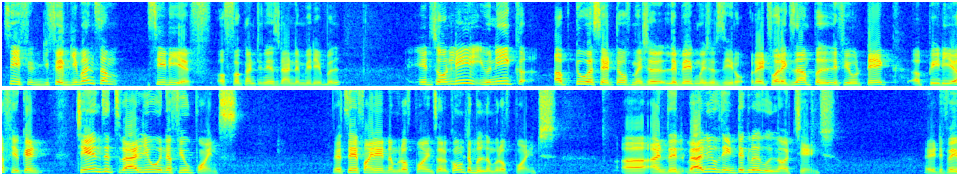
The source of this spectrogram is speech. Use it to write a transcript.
see if you if you are given some CDF of a continuous random variable it is only unique up to a set of measure Lebesgue measure 0 right. For example, if you take a PDF you can change its value in a few points let us say finite number of points or a countable number of points uh, and the value of the integral will not change right if I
